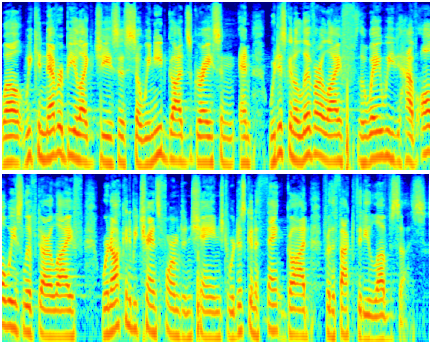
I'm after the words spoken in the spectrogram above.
well, we can never be like Jesus, so we need God's grace, and, and we're just going to live our life the way we have always lived our life. We're not going to be transformed and changed. We're just going to thank God for the fact that He loves us.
